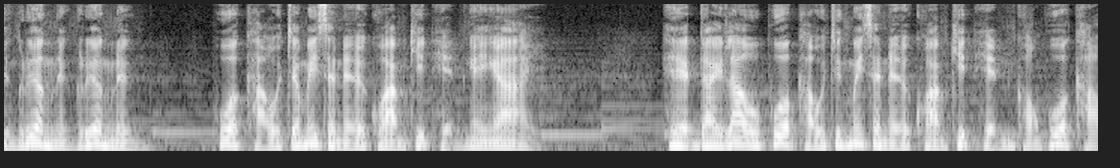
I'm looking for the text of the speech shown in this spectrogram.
ถึงเรื่องหนึ่งเรื่องหนึ่ง พวกเขาจะไม่เสนอความคิดเห็นง่าย ๆเหตุใดเล่าพวกเขาจึงไม่เสนอความคิดเห็นของพวกเขา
